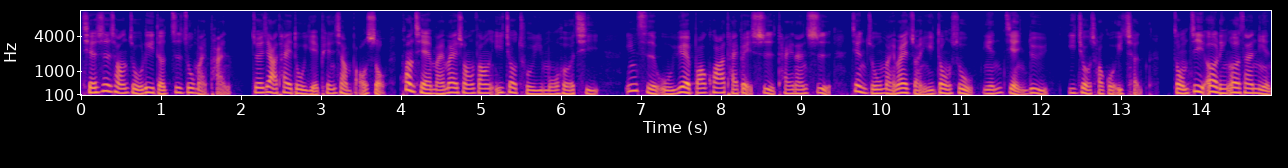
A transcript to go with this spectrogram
且市场主力的自助买盘追价态度也偏向保守，况且买卖双方依旧处于磨合期。因此五月包括台北市、台南市建筑买卖转移栋数年减率依旧超过一成。总计二零二三年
